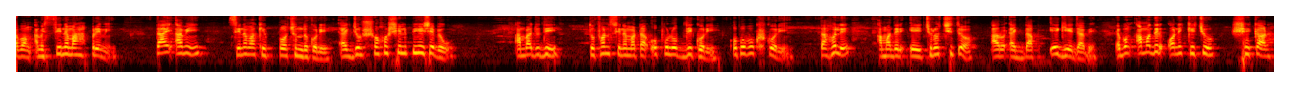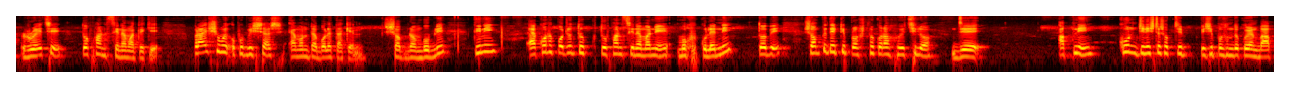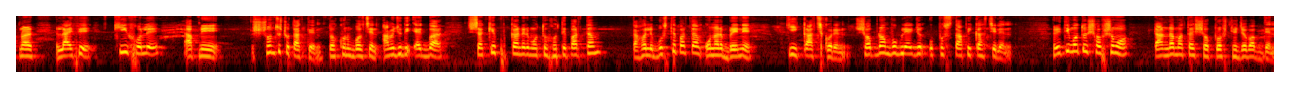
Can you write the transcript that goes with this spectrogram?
এবং আমি সিনেমা প্রেমী। তাই আমি সিনেমাকে পছন্দ করি, একজন সহশিল্পী হিসেবেও। আমরা যদি তুফান সিনেমাটা উপলব্ধি করি, উপভোগ করি, তাহলে আমাদের এই চলচ্চিত্র আরও এক ধাপ এগিয়ে যাবে এবং আমাদের অনেক কিছু শেখার রয়েছে তুফান সিনেমা থেকে। প্রায় সময় উপবিশ্বাস এমনটা বলে থাকেন, শবনম বুবলি তিনি এখনও পর্যন্ত তুফান সিনেমা নিয়ে মুখ খুলেননি। তবে সম্প্রতি একটি প্রশ্ন করা হয়েছিল যে, আপনি কোন জিনিসটা সবচেয়ে বেশি পছন্দ করেন বা আপনার লাইফে কি হলে আপনি সন্তুষ্ট থাকতেন? তখন বলছেন, আমি যদি একবার শাকিব খানের মতো হতে পারতাম, তাহলে বুঝতে পারতাম ওনার ব্রেনে কি কাজ করেন। শবনম বুবলি একজন উপস্থাপিকা ছিলেন। রীতিমতো সবসময় ঠান্ডা মাথায় সব প্রশ্নের জবাব দেন।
